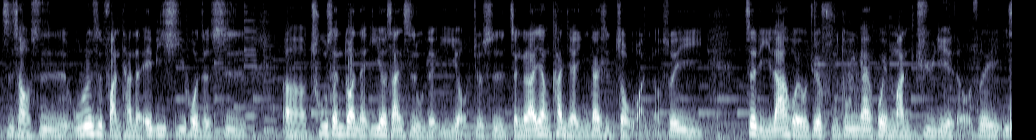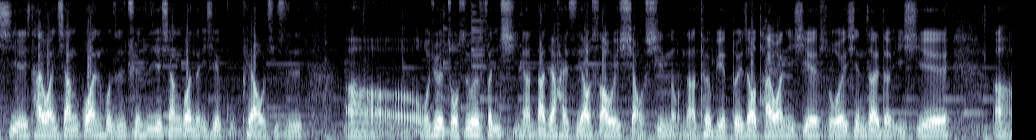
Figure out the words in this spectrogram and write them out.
至少是无论是反弹的 A、B、C，或者是呃初升段的一二三四五的一哦，就是整个来讲看起来应该是走完了，所以这里拉回，我觉得幅度应该会蛮剧烈的。所以一些台湾相关或者是全世界相关的一些股票，其实。啊，我觉得走势会分歧，那大家还是要稍微小心哦。那特别对照台湾一些所谓现在的一些啊，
